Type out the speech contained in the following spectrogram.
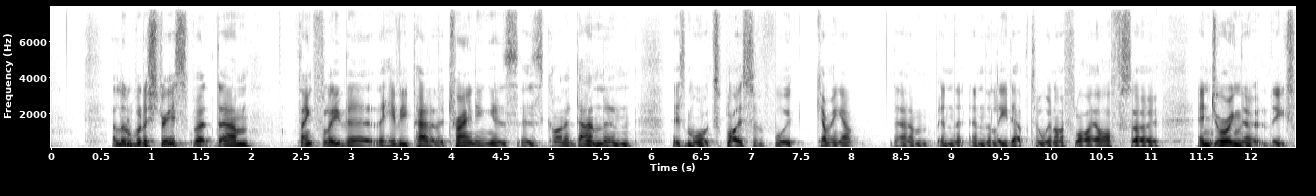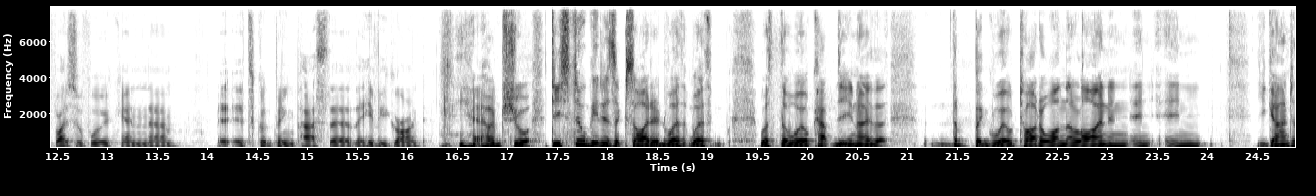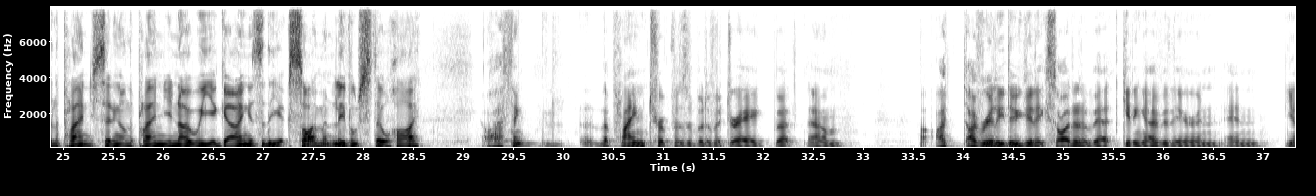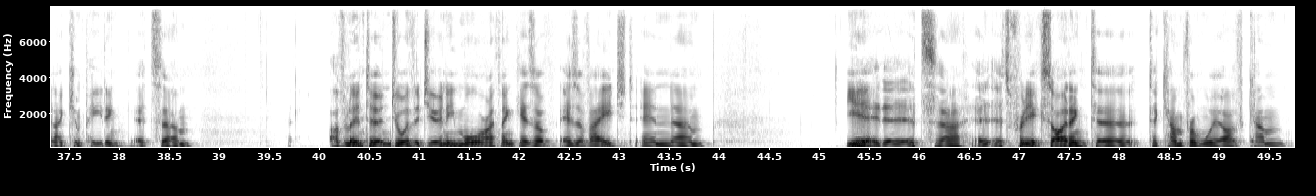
a little bit of stress, but um, thankfully the, the heavy part of the training is is kind of done, and there's more explosive work coming up um, in the in the lead up to when I fly off. So enjoying the the explosive work and. It- it's good being past the, the heavy grind. Yeah, I'm sure. Do you still get as excited with with, with the World Cup? You know, the the big world title on the line, and, and, and you go into the plane, you're sitting on the plane, you know where you're going. Is the excitement level still high? Oh, I think the plane trip is a bit of a drag, but um, I I really do get excited about getting over there and, and you know competing. It's um, I've learned to enjoy the journey more. I think as I've as I've aged, and um, yeah, it, it's uh, it, it's pretty exciting to to come from where I've come.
